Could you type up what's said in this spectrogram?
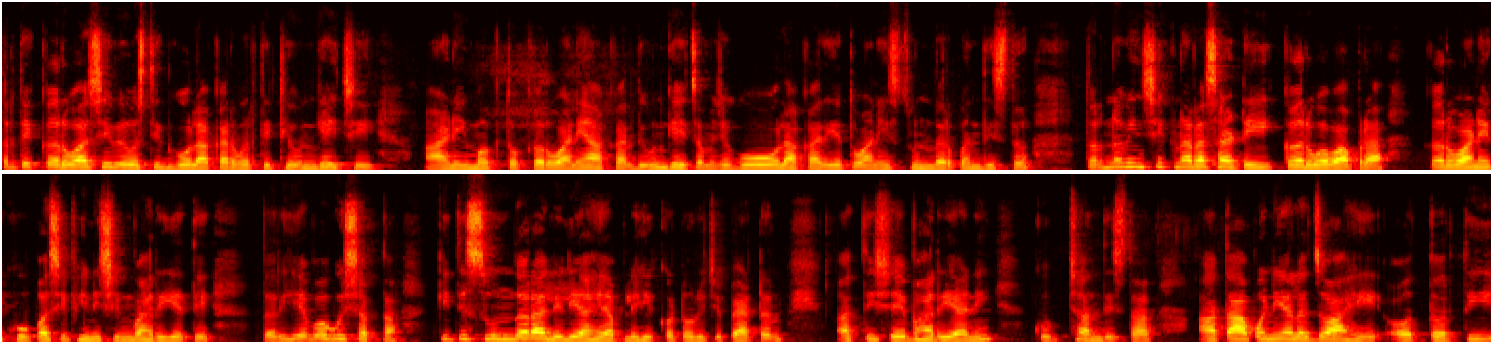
तर ते कर्वाशी व्यवस्थित गोलाकारवरती ठेवून घ्यायचे आणि मग तो कर्वाने आकार देऊन घ्यायचा. म्हणजे गोल आकार येतो आणि सुंदर पण दिसतं. तर नवीन शिकणाऱ्यासाठी कर्व वापरा. कर्वाने खूप अशी फिनिशिंग भारी येते. तर हे बघू शकता. किती सुंदर आलेली आहे आपली ही कटोरीची पॅटर्न. अतिशय भारी आणि खूप छान दिसतात. आता आपण याला जो आहे तर ती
